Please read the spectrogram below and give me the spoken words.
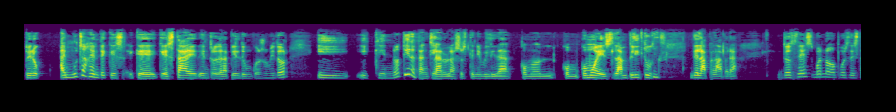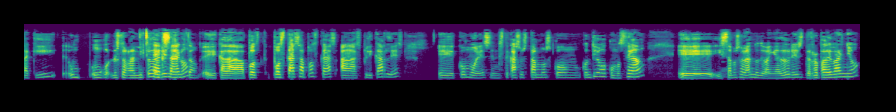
Pero hay mucha gente que, es- que, que está dentro de la piel de un consumidor y, y que no tiene tan claro la sostenibilidad como, como, como es, la amplitud de la palabra. Entonces, bueno, pues desde aquí un- un- nuestro granito de arena, ¿no? Eh, cada pod- podcast a podcast a explicarles eh, cómo es. En este caso estamos con, contigo, como sean, eh, y estamos hablando de bañadores, de ropa de baño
